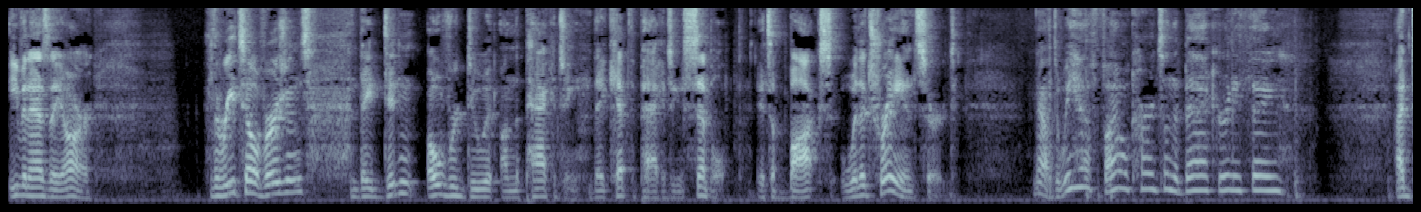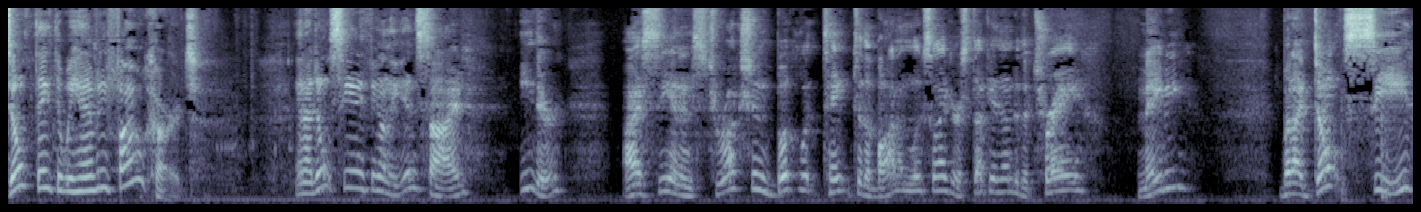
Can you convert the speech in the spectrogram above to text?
even as they are, the retail versions, they didn't overdo it on the packaging. They kept the packaging simple. It's a box with a tray insert. Now, do we have file cards on the back or anything? I don't think that we have any file cards. And I don't see anything on the inside either. I see an instruction booklet taped to the bottom, looks like, or stuck in under the tray, maybe. But I don't see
